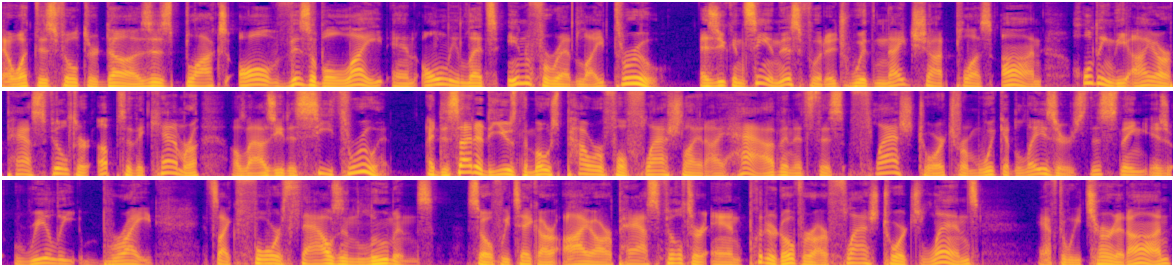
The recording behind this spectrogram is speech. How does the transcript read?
Now, what this filter does is blocks all visible light and only lets infrared light through. As you can see in this footage, with Night Shot Plus on, holding the IR pass filter up to the camera allows you to see through it. I decided to use the most powerful flashlight I have, and it's this flash torch from Wicked Lasers. This thing is really bright. It's like 4,000 lumens. So if we take our IR pass filter and put it over our flash torch lens, after we turn it on,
